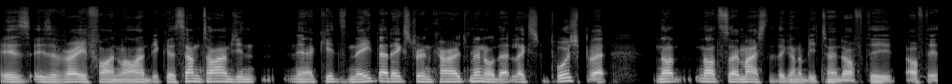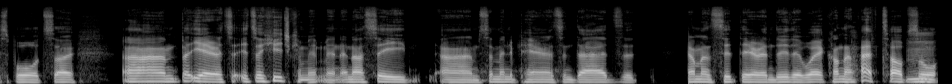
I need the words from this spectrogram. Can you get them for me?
is is a very fine line because sometimes you, you know kids need that extra encouragement or that extra push, but not not so much that they're going to be turned off the off their sport. So. Um, but yeah, it's it's a huge commitment, and I see um, so many parents and dads that come and sit there and do their work on their laptops or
